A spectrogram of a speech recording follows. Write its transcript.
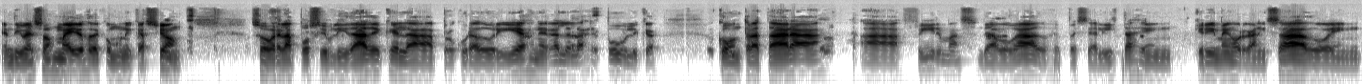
diversos medios de comunicación, sobre la posibilidad de que la Procuraduría General de la República contratara a firmas de abogados especialistas en crimen organizado, en,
